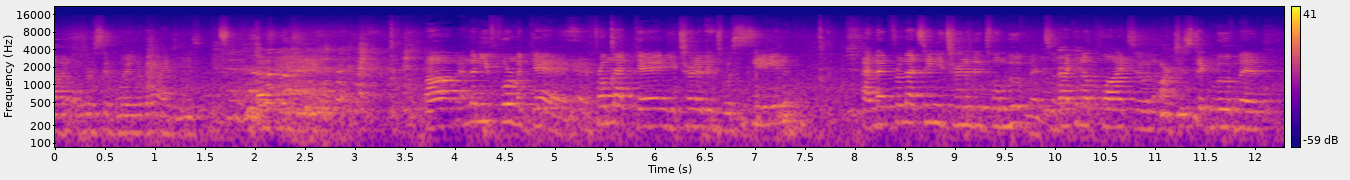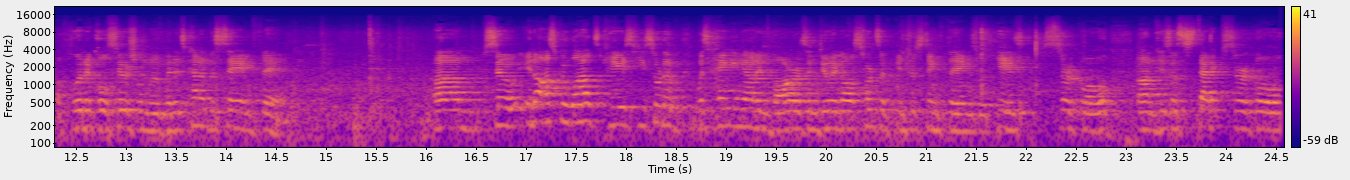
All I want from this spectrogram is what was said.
have an older sibling with an ID. That's easy. Um, and then you form a gang, and from that gang you turn it into a scene, and then from that scene, you turn it into a movement. So that can apply to an artistic movement, a political, social movement. It's kind of the same thing. Um, so in Oscar Wilde's case, he sort of was hanging out in bars and doing all sorts of interesting things with his circle, um, his aesthetic circle.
